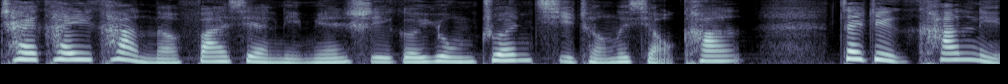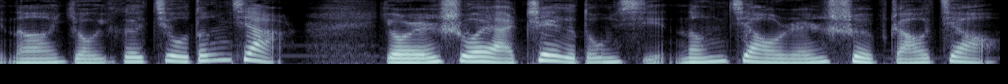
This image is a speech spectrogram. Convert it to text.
拆开一看呢，发现里面是一个用砖砌成的小龛，在这个龛里呢有一个旧灯架。有人说呀，这个东西能叫人睡不着觉，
